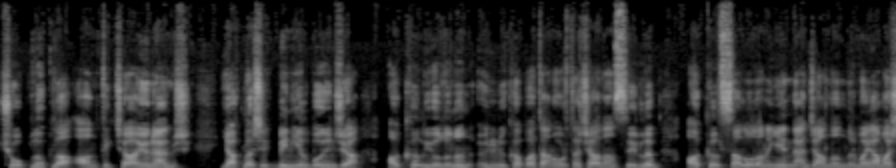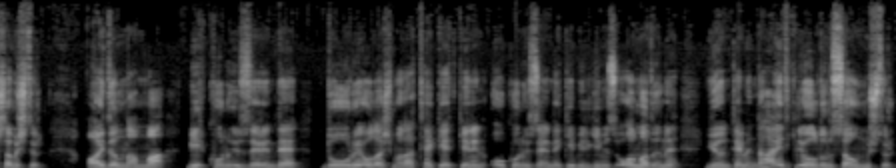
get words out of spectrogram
çoklukla antik çağa yönelmiş. Yaklaşık bin yıl boyunca akıl yolunun önünü kapatan orta çağdan sıyrılıp akılsal olanı yeniden canlandırmayı amaçlamıştır. Aydınlanma bir konu üzerinde doğruya ulaşmada tek etkenin o konu üzerindeki bilgimiz olmadığını, yöntemin daha etkili olduğunu savunmuştur.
